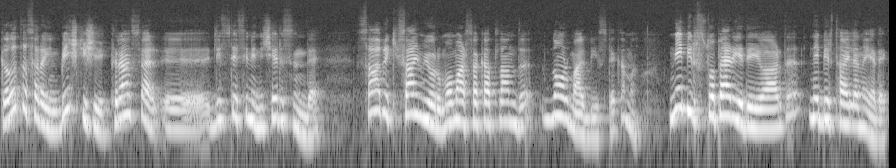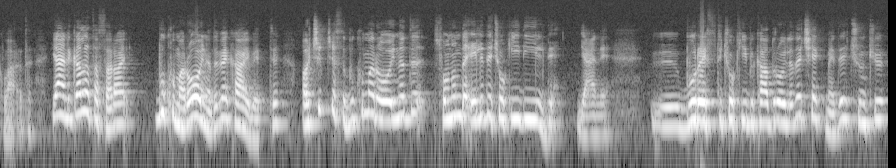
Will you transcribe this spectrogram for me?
Galatasaray'ın 5 kişilik transfer e, listesinin içerisinde sağ beki saymıyorum. Omar sakatlandı. Normal bir istek ama ne bir stoper yedeği vardı ne bir Taylan'a yedek vardı. Yani Galatasaray bu kumarı oynadı ve kaybetti. Açıkçası bu kumarı oynadı. Sonunda eli de çok iyi değildi. Yani e, bu resti çok iyi bir kadroyla da çekmedi. Çünkü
